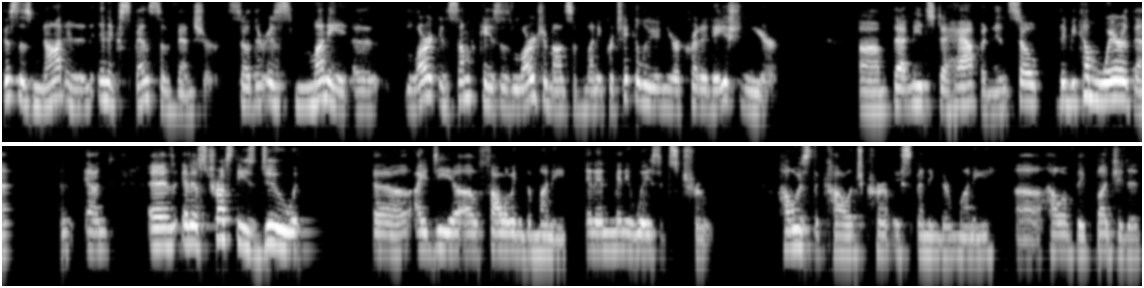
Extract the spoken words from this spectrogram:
this is not an inexpensive venture. So there is money, uh, large, in some cases, large amounts of money, particularly in your accreditation year, um, that needs to happen. And so they become aware then, and, and, and, as trustees do with the idea of following the money. And in many ways, it's true. How is the college currently spending their money? Uh, how have they budgeted?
